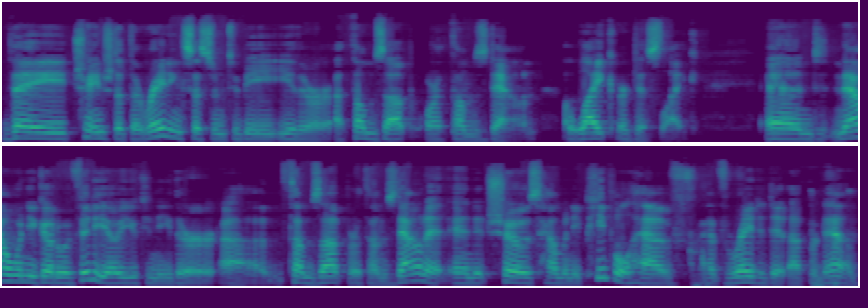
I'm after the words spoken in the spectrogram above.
They changed up the rating system to be either a thumbs up or a thumbs down, a like or dislike. And now when you go to a video, you can either uh, thumbs up or thumbs down it, and it shows how many people have, have rated it up or down.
